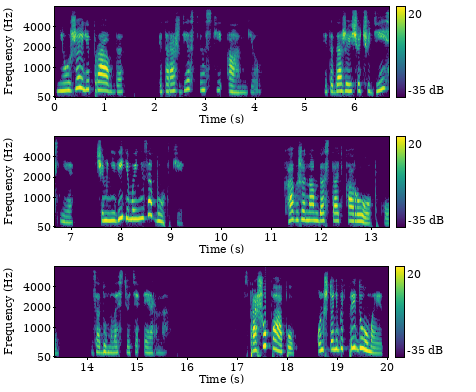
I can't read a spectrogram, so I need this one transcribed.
Неужели правда это рождественский ангел? Это даже еще чудеснее, чем невидимые незабудки. Как же нам достать коробку? задумалась тетя Эрна. Спрошу папу, он что-нибудь придумает,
